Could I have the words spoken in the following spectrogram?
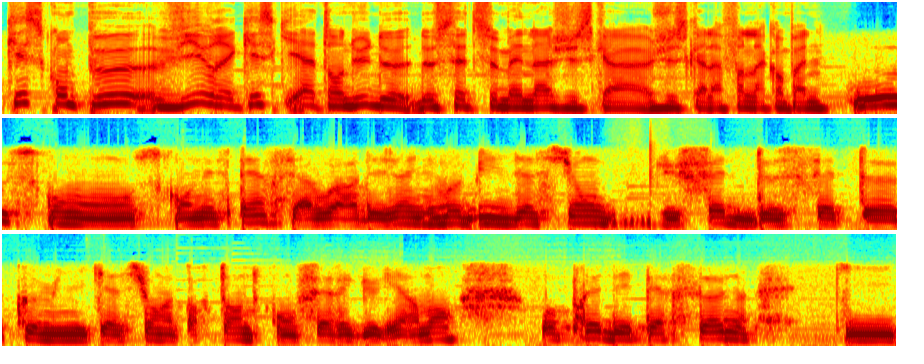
Qu'est-ce qu'on peut vivre et qu'est-ce qui est attendu de, cette semaine-là jusqu'à jusqu'à la fin de la campagne? Nous, ce qu'on ce qu'on espère, c'est avoir déjà une mobilisation du fait de cette euh, communication importante qu'on fait régulièrement auprès des personnes qui,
